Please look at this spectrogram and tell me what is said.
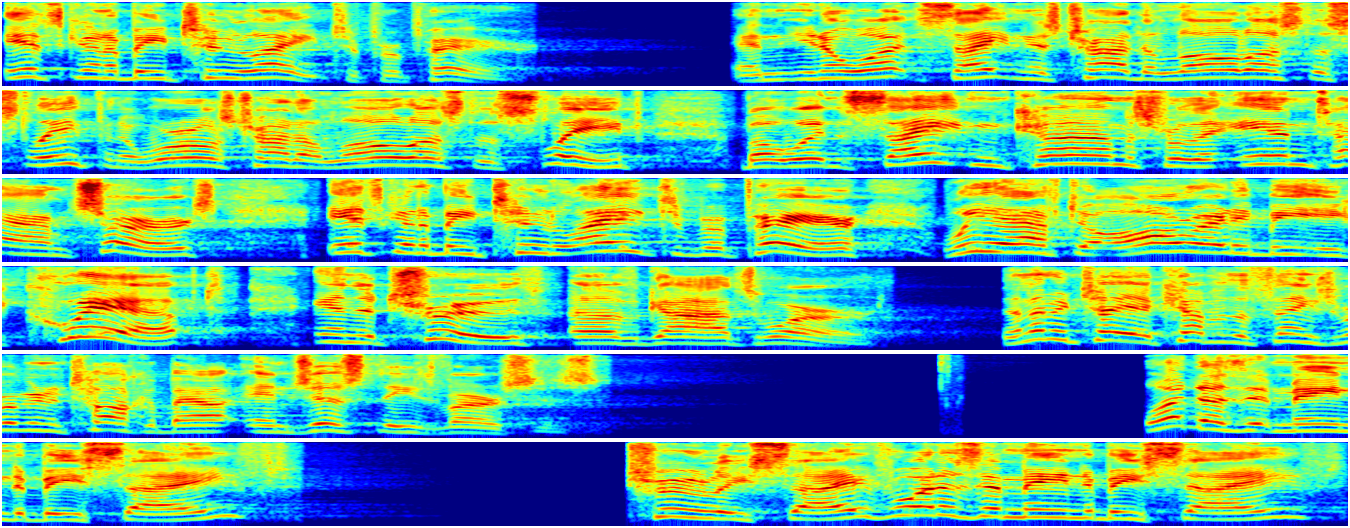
it's going to be too late to prepare. And you know what? Satan has tried to lull us to sleep, and the world's tried to lull us to sleep. But when Satan comes for the end time church, it's going to be too late to prepare. We have to already be equipped in the truth of God's word. Now, let me tell you a couple of the things we're going to talk about in just these verses. What does it mean to be saved? Truly saved. What does it mean to be saved?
